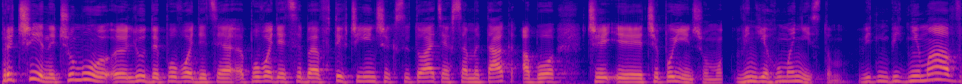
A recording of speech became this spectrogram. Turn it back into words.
причини, чому е, люди поводяться, поводять себе в тих чи інших ситуаціях саме так, або чи, е, чи по-іншому. Він є гуманістом. Він піднімав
